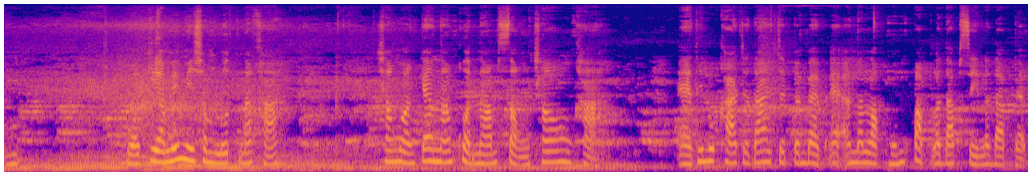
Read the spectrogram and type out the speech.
ม หัวเกียร์ไม่มีชำรุดนะคะ ช่องวางแก้วน้ำขวดน้ำสองช่องค่ะ แอร์ที่ลูกค้าจะได้จะเป็นแบบแอร์อนาล็อกหมุนปรับระดับสีระดับแบบ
